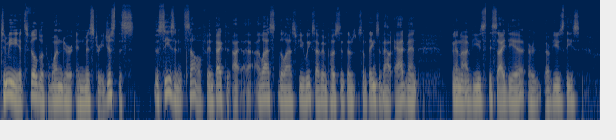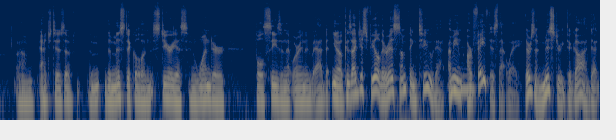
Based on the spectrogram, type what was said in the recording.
to me, it's filled with wonder and mystery. Just this the season itself. In fact, I, I last the last few weeks I've been posting th- some things about Advent, and I've used this idea or I've used these um, adjectives of the, the mystical and mysterious and wonderful season that we're in in Advent. You know, because I just feel there is something to that. I mean, our faith is that way. There's a mystery to God that,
